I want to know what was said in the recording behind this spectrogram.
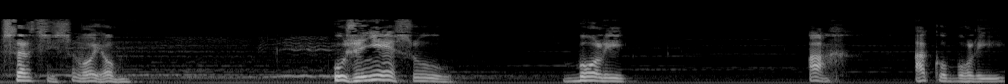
v srdci svojom. Už nie sú, boli Ach, ako bolí.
